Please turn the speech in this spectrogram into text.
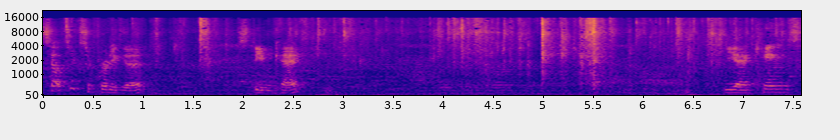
Celtics are pretty good. Stephen K. Yeah, Kings.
